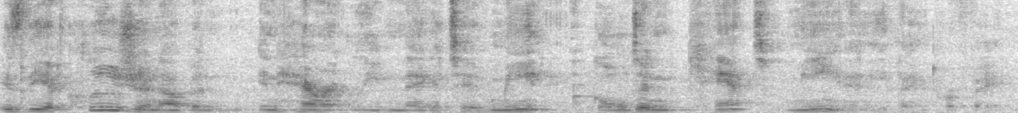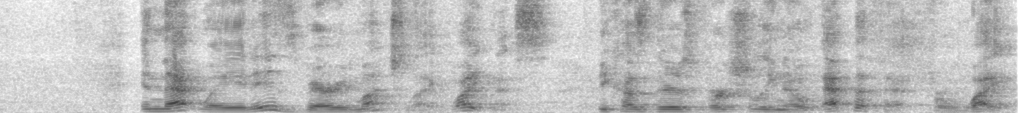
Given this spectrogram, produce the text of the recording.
is the occlusion of an inherently negative meaning. Golden can't mean anything. In that way, it is very much like whiteness, because there's virtually no epithet for white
